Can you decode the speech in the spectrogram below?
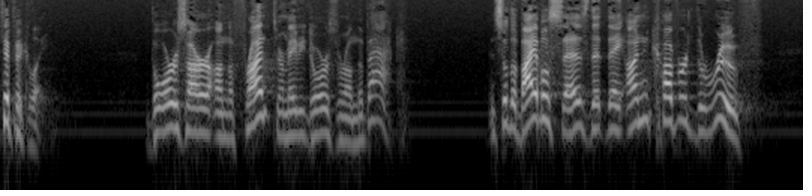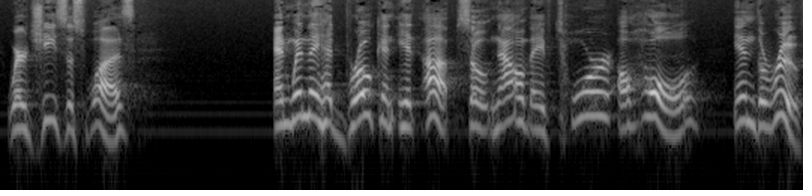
typically. Doors are on the front, or maybe doors are on the back. And so the Bible says that they uncovered the roof where Jesus was. And when they had broken it up, so now they've tore a hole in the roof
